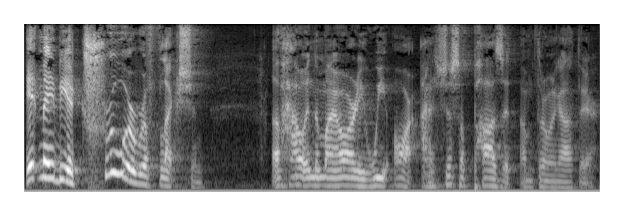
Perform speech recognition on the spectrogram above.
It may be a truer reflection of how in the minority we are. It's just a posit I'm throwing out there.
